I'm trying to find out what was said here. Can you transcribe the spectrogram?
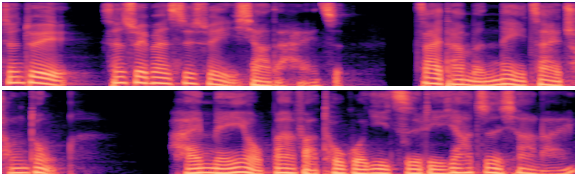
针对三岁半、四岁以下的孩子，在他们内在冲动还没有办法透过意志力压制下来，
